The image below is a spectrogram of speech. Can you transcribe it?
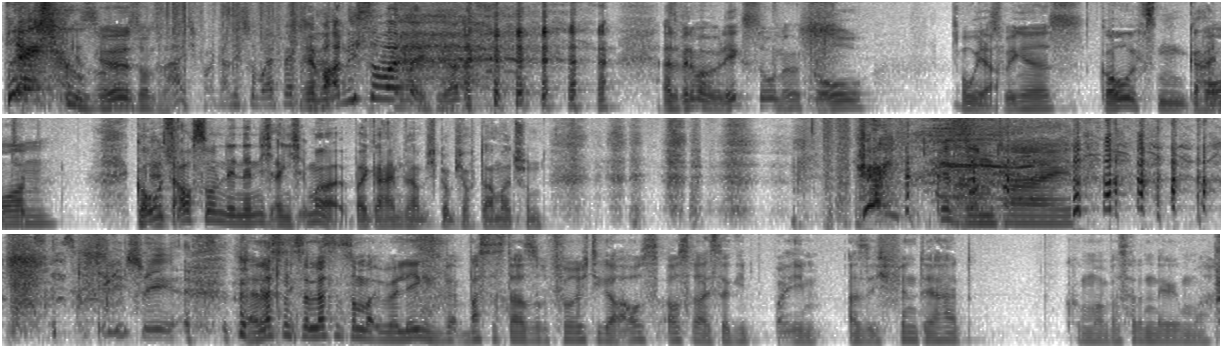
Gesundheit. Gesundheit. Ich war gar nicht so weit weg. Er war nicht so weit weg, ja. also, wenn du mal überlegst, so, ne, Go, Oh ja. Swingers, Go ist ein Geheimtipp. Born. Go ist auch so ein, den nenne ich eigentlich immer bei Geheimtipp, habe ich glaube ich auch damals schon. Gesundheit. Ja, lass, uns, lass uns doch mal überlegen, was es da so für richtige Aus, Ausreißer gibt bei ihm. Also ich finde, der hat. Guck mal, was hat denn der gemacht?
